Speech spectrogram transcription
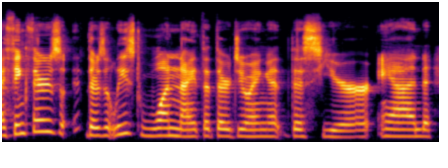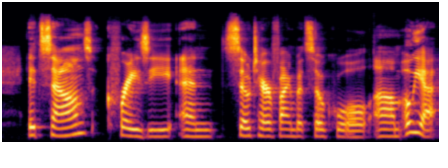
I think there's there's at least one night that they're doing it this year, and it sounds crazy and so terrifying, but so cool. Um, oh yeah,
